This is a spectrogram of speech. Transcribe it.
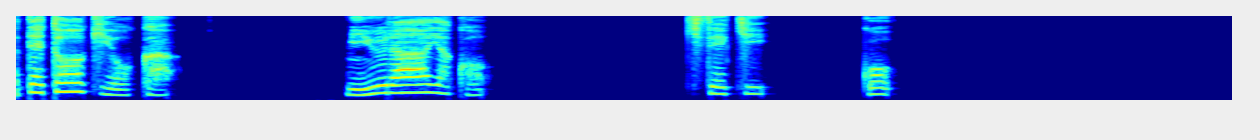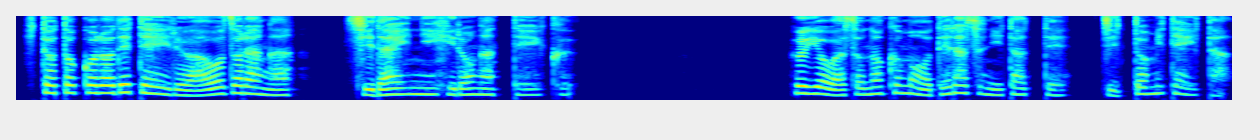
果て陶器丘三浦綾子奇跡5ひとところ出ている青空が次第に広がっていく。不与はその雲をテラスに立ってじっと見ていた。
